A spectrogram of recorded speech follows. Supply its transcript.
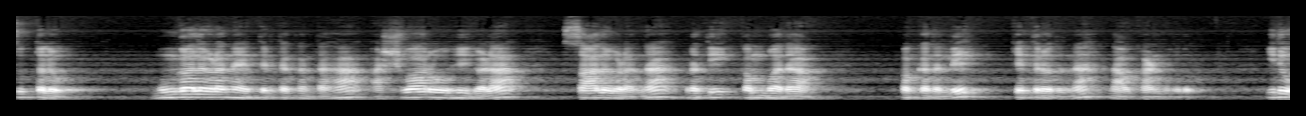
ಸುತ್ತಲೂ ಮುಂಗಾಲುಗಳನ್ನು ಎತ್ತಿರ್ತಕ್ಕಂತಹ ಅಶ್ವಾರೋಹಿಗಳ ಸಾಲುಗಳನ್ನು ಪ್ರತಿ ಕಂಬದ ಪಕ್ಕದಲ್ಲಿ ಕೆತ್ತಿರೋದನ್ನು ನಾವು ಕಾಣಬಹುದು. ಇದು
